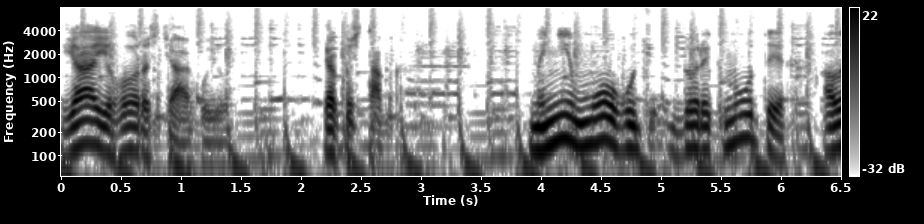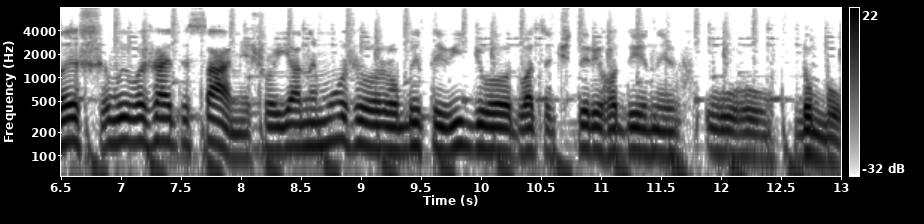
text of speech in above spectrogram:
я його розтягую. Якось так. Мені можуть дорекнути, але ж ви вважаєте самі, що я не можу робити відео 24 години у добу.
